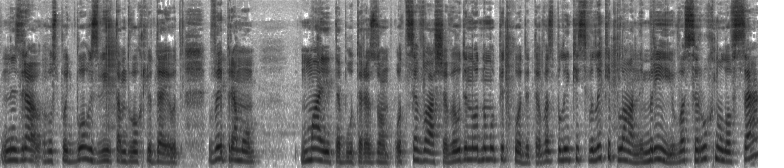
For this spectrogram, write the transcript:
не зря Господь Бог звів там двох людей. От ви прямо маєте бути разом. От це ваше. Ви один одному підходите. У вас були якісь великі плани, мрії, у вас рухнуло все.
